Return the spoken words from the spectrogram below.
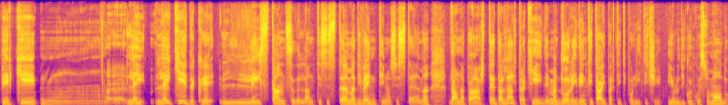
perché mh, mm, lei, lei, chiede che le istanze dell'antisistema diventino sistema da una parte, dall'altra chiede maggiore identità ai partiti politici. Io lo dico in questo modo,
